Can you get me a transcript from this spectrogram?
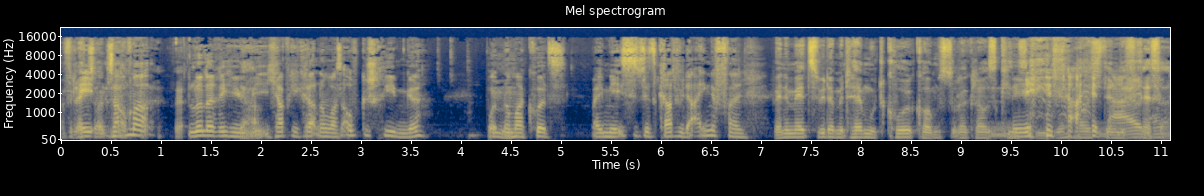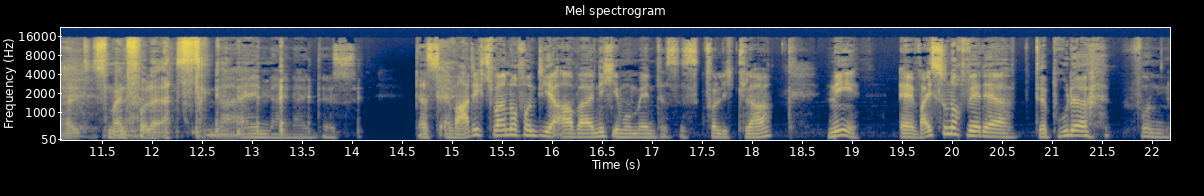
Vielleicht Ey, sag auch- mal, Lullerich, Ja. ich habe hier gerade noch was aufgeschrieben, gell? Wollte Mhm. noch mal kurz, weil mir ist es jetzt gerade wieder eingefallen. Wenn du mir jetzt wieder mit Helmut Kohl kommst oder Klaus Kinski, nee, hau ich dir nein, die Fresse nein. halt. Das ist mein voller Ernst. Nein, nein, nein, das, das erwarte ich zwar noch von dir, aber nicht im Moment, das ist völlig klar. Nee, äh, weißt du noch, wer der, der Bruder von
